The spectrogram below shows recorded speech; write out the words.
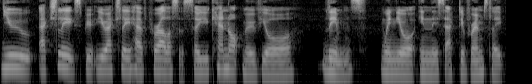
you actually experience, you actually have paralysis, so you cannot move your limbs when you're in this active REM sleep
